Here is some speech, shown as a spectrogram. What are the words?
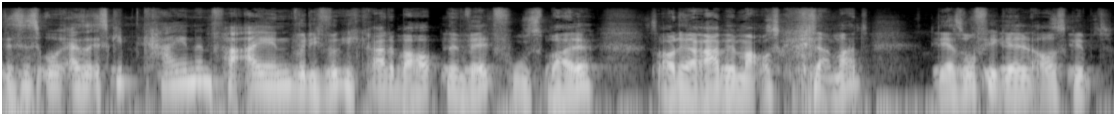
Das ist, also es gibt keinen Verein, würde ich wirklich gerade behaupten, im Weltfußball, Saudi-Arabien mal ausgeklammert, der so viel Geld ausgibt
